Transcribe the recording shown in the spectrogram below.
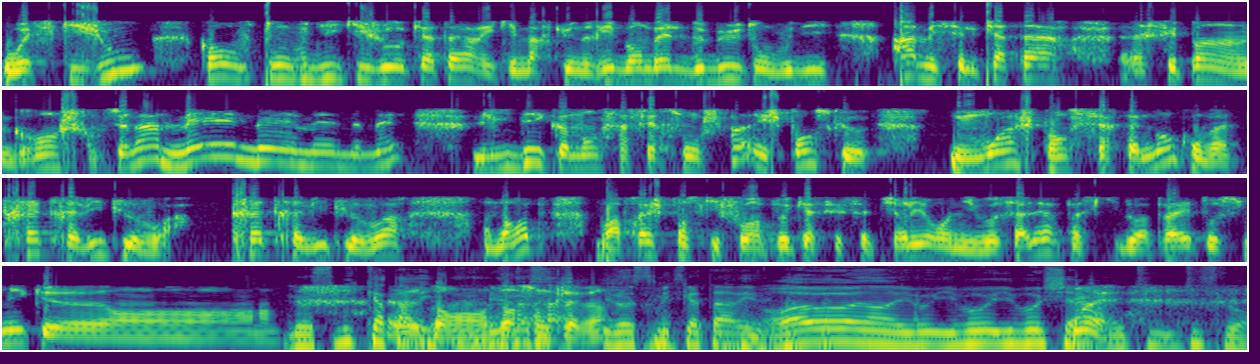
où est-ce qu'il joue? Quand on vous dit qu'il joue au Qatar et qu'il marque une ribambelle de but, on vous dit ah mais c'est le Qatar, euh, c'est pas un grand championnat, mais mais mais mais, mais l'idée commence à faire son chemin et je pense que moi je pense certainement qu'on va très très vite le voir très très vite le voir en Europe. Bon après je pense qu'il faut un peu casser cette tirelire au niveau salaire parce qu'il doit pas être au SMIC euh, en Le SMIC euh, dans, dans son club. hein. Il est au SMIC Qatari. Ouais, ouais, non, il vaut, il vaut, il vaut cher, Ouais. il, tou- il touche lourd.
